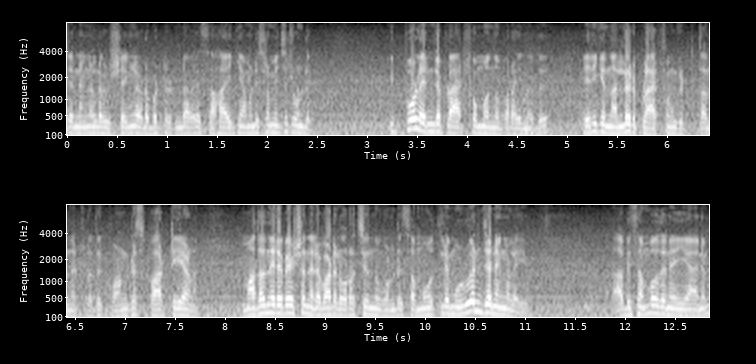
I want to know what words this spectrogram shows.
ജനങ്ങളുടെ വിഷയങ്ങൾ ഇടപെട്ടിട്ടുണ്ട് അവരെ സഹായിക്കാൻ വേണ്ടി ശ്രമിച്ചിട്ടുണ്ട്. ഇപ്പോൾ എന്റെ പ്ലാറ്റ്ഫോം എന്ന് പറയുന്നത് എനിക്ക് നല്ലൊരു പ്ലാറ്റ്ഫോം കിട്ടി തന്നിട്ടുള്ളത് കോൺഗ്രസ് പാർട്ടിയാണ്. മതനിരപേക്ഷ നിലപാടിൽ ഉറച്ചു നിന്നുകൊണ്ട് സമൂഹത്തിലെ മുഴുവൻ ജനങ്ങളെയും അഭിസംബോധന ചെയ്യാനും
